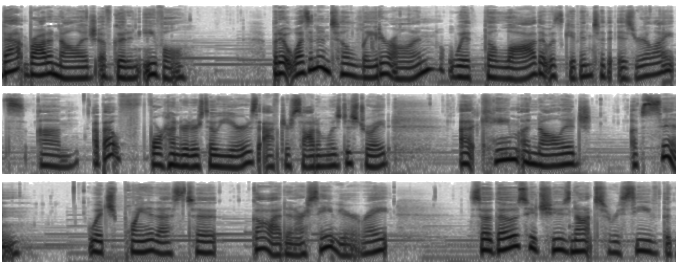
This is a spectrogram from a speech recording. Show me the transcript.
that brought a knowledge of good and evil. But it wasn't until later on, with the law that was given to the Israelites, um, about 400 or so years after Sodom was destroyed, uh, came a knowledge of sin, which pointed us to God and our Savior, right? So, those who choose not to receive the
